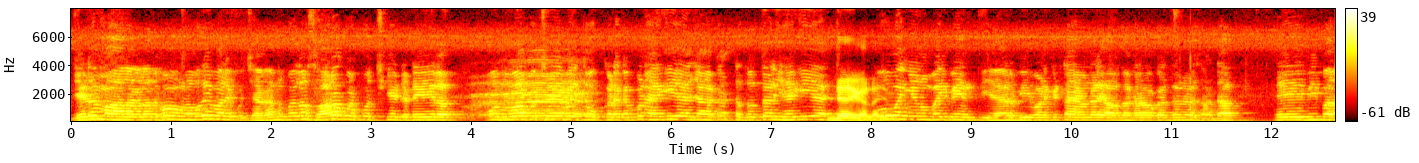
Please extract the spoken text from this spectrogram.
ਜਿਹੜਾ ਮਾਲ ਅਗਲਾ ਦਿਖਾਉਂਦਾ ਉਹਦੇ ਬਾਰੇ ਪੁੱਛਿਆ ਕਰਨ। ਪਹਿਲਾਂ ਸਾਰਾ ਕੁਝ ਪੁੱਛ ਕੇ ਡਿਟੇਲ ਉਦੋਂ ਬਾਅਦ ਪੁੱਛੇ ਬਈ ਤੋਕੜ ਕੱਪਣ ਹੈਗੀ ਹੈ ਜਾਂ ਘੱਟ ਦੁੱਧ ਵਾਲੀ ਹੈਗੀ ਹੈ। ਜੈ ਗੱਲ ਆ ਉਹ ਬਾਈਆਂ ਨੂੰ ਬਾਈ ਬੇਨਤੀ ਹੈ ਯਾਰ ਵੀ ਬਣ ਕੇ ਟਾਈਮ ਨਾਲੇ ਆਪਦਾ ਖਰਾਬ ਕਰਦੇ ਨਾਲੇ ਸਾਡਾ। ਤੇ ਵੀ ਪਰ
